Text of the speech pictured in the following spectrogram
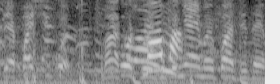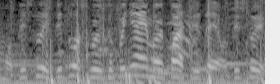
Все, пащико. Підошвою Мама. зупиняємо і пас віддаємо. Пішли, підошвою зупиняємо і пас віддаємо. Пішли.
